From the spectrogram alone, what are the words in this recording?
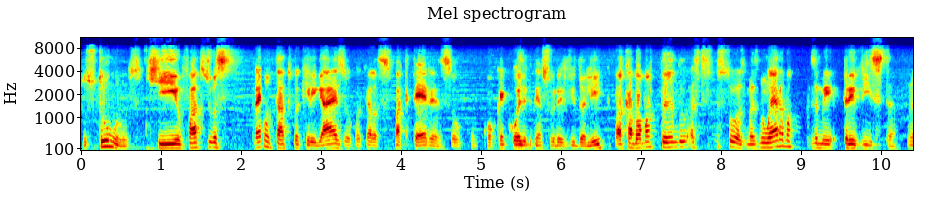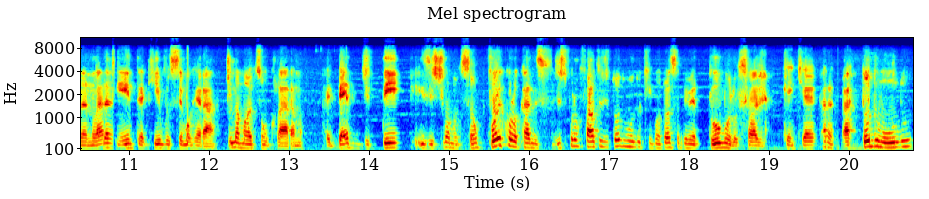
dos túmulos, que o fato de você entrar em contato com aquele gás ou com aquelas bactérias ou com qualquer coisa que tenha sobrevivido ali, acabou matando as pessoas, mas não era uma coisa prevista, né? não era assim, entre aqui você morrerá. Tinha uma maldição clara, a ideia de ter existir uma maldição foi colocada nesse disco pelo fato de todo mundo que encontrou esse primeiro túmulo, sei lá de quem que era, todo mundo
